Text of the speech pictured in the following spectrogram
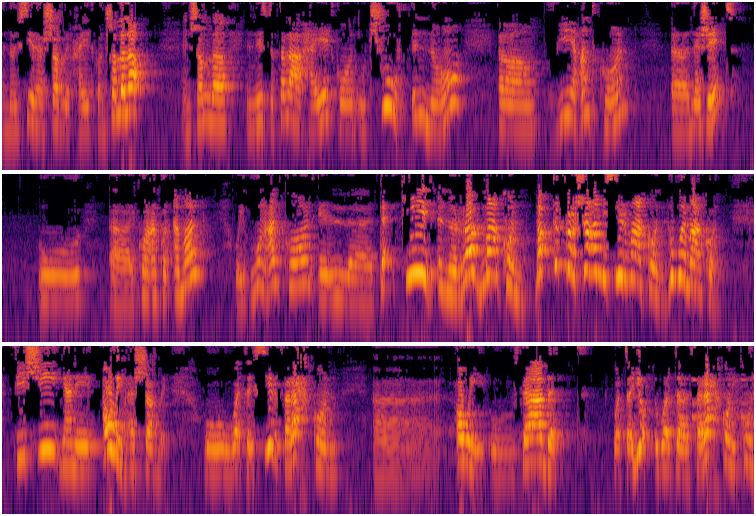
إنه يصير هالشغلة بحياتكم. إن شاء الله لا. إن شاء الله الناس تطلع على حياتكم وتشوف إنه آه في عندكم آه نجاة ويكون آه، عندكم أمل ويكون عندكم التأكيد انه الرب معكم. ما بتفرق شو عم بيصير معكم هو معكم. في شيء يعني قوي بهالشغلة. ووقت يصير فرحكم آه، قوي وثابت. وقت فرحكم يكون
